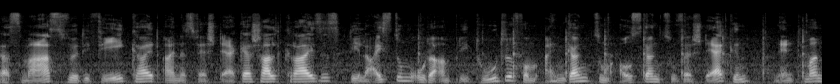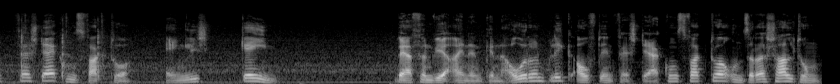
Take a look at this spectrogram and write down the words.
das Maß für die Fähigkeit eines Verstärkerschaltkreises, die Leistung oder Amplitude vom Eingang zum Ausgang zu verstärken, nennt man Verstärkungsfaktor, englisch Gain. Werfen wir einen genaueren Blick auf den Verstärkungsfaktor unserer Schaltung.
